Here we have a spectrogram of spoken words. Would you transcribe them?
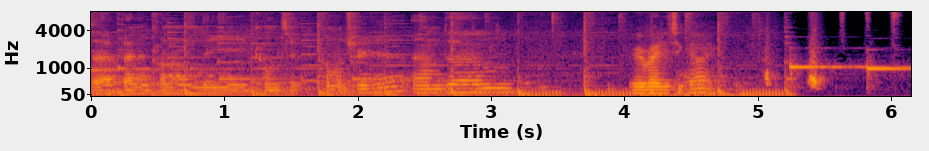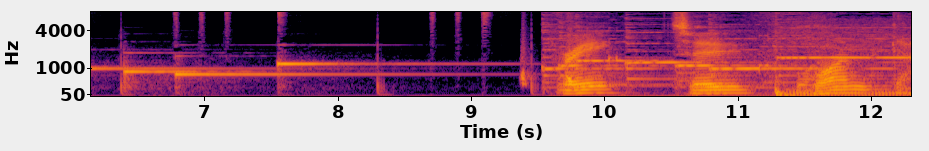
It's uh, Ben and Connor on the comment- commentary here, and um, We're ready to go. Three, two, one. go.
